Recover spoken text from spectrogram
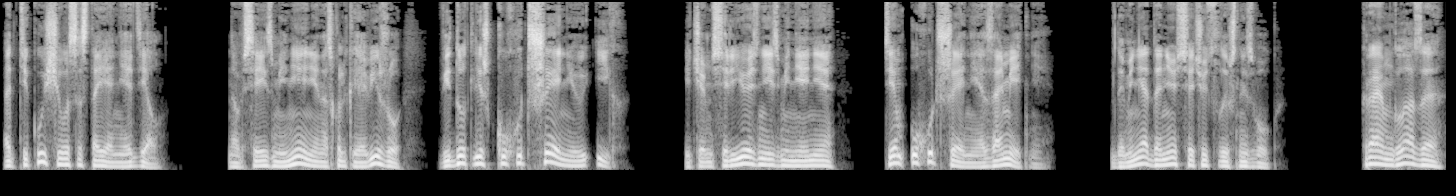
от текущего состояния дел. Но все изменения, насколько я вижу, ведут лишь к ухудшению их. И чем серьезнее изменения, тем ухудшение заметнее. До меня донесся чуть слышный звук. Краем глаза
